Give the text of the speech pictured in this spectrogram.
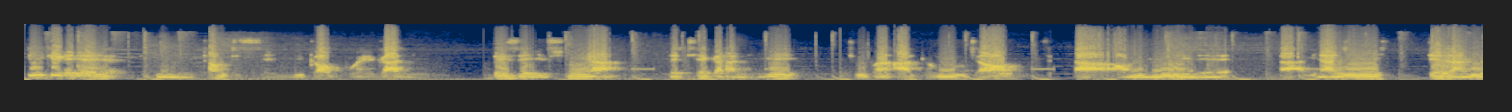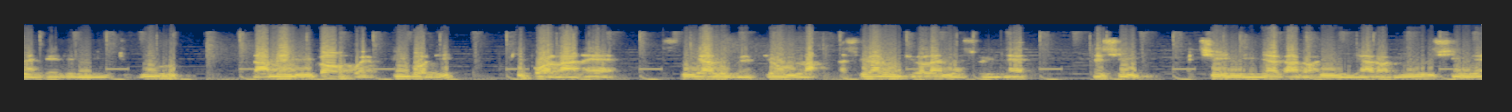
ပြီးခဲ့တဲ့ဒီ1010ဒီကောက်ပွဲကနေဒေစေဆွေးရလက်ထက်ကနေကျူပန်အားထုတ်မှုကြောင့်ဒါအောင်မြင်နေတယ်ဒါအများကြီးတည်လာနိုင်တဲ့ဒီတူဒါမဲ့ဒီကောက်ပွဲပြီးပေါ်လေဖြစ်ပေါ်လာတဲ့ဆွေးရလို့ပဲပြောမလားအဆွေးရလို့ပြောလိုက်မှဆိုရင်လည်းလက်ရှိအခြေအနေရကတော့အနည်းရတော့မျိုးမျိုးရှိနေ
